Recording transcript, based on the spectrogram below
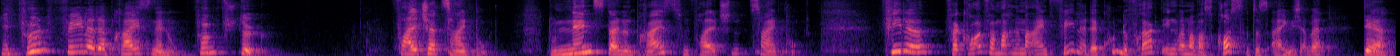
die fünf Fehler der Preisnennung, fünf Stück. Falscher Zeitpunkt. Du nennst deinen Preis zum falschen Zeitpunkt. Viele Verkäufer machen immer einen Fehler. Der Kunde fragt irgendwann mal, was kostet das eigentlich? Aber der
